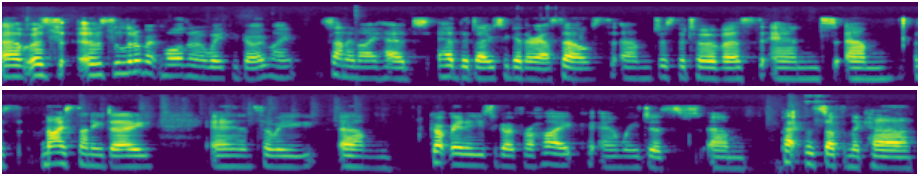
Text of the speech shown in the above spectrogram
Uh, it was it was a little bit more than a week ago. My son and I had had the day together ourselves, um, just the two of us, and um, it was a nice sunny day, and so we um, got ready to go for a hike, and we just um, packed the stuff in the car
